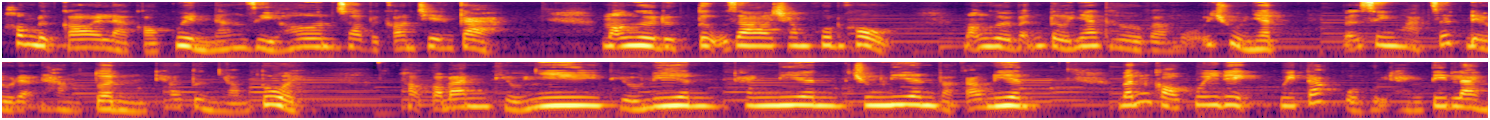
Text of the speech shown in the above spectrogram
không được coi là có quyền năng gì hơn so với con chiên cả. Mọi người được tự do trong khuôn khổ, mọi người vẫn tới nhà thờ vào mỗi chủ nhật, vẫn sinh hoạt rất đều đặn hàng tuần theo từng nhóm tuổi. Họ có ban thiếu nhi, thiếu niên, thanh niên, trung niên và cao niên. Vẫn có quy định, quy tắc của hội thánh tin lành.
